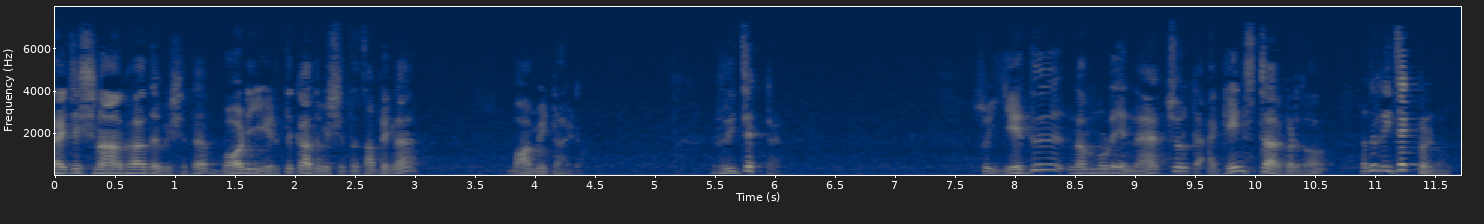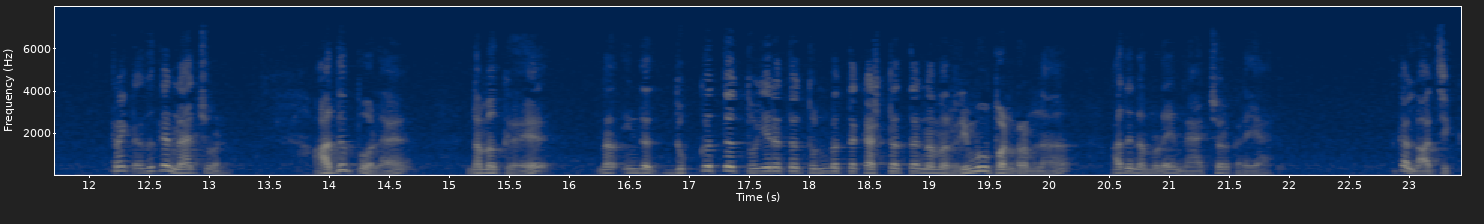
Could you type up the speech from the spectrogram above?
டைஜஷன் ஆகாத விஷயத்த பாடி எடுத்துக்காத விஷயத்த சாப்பிட்டீங்கன்னா வாமிட் ஆயிடும். ரிஜெக்டட் எது நம்மளுடைய நேச்சுருக்கு அகெயின்ஸ்டா இருக்கிறதோ அது ரிஜெக்ட் பண்ணணும். கரெக்ட் அதுக்கு நேச்சுரல் அது போல நமக்கு இந்த துக்கத்தை துயரத்தை துன்பத்தை கஷ்டத்தை நம்ம ரிமூவ் பண்றோம்னா அது நம்மளுடைய நேச்சுரல் கிடையாது. லாஜிக்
